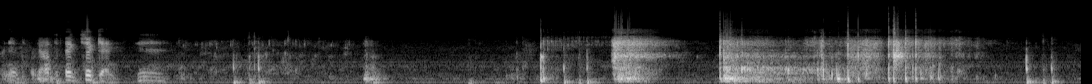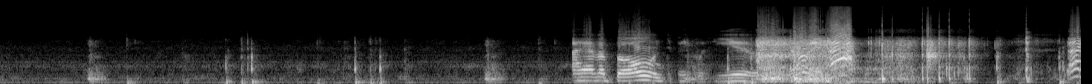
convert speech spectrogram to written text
Darn forgot the big chicken. I have a bone to pick with you. Okay. Ah! I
